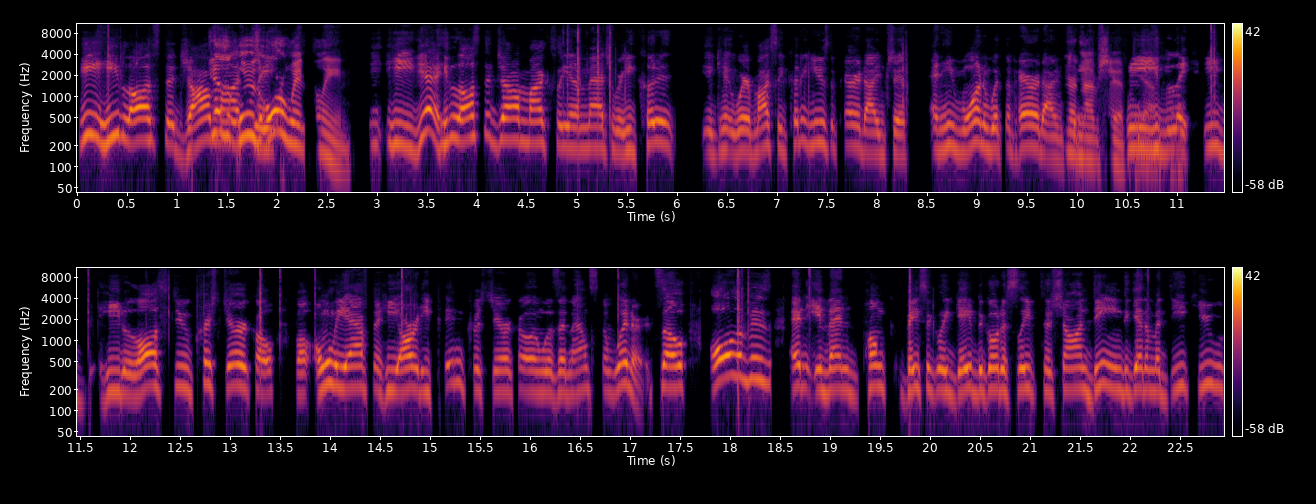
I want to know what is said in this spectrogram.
He he lost to Jon. He doesn't Moxley. lose or win clean. He, he, yeah he lost to Jon Moxley in a match where he couldn't where Moxley couldn't use the paradigm shift and he won with the paradigm, paradigm shift. shift he, yeah. he he lost to Chris Jericho, but only after he already pinned Chris Jericho and was announced the winner. So all of his and, and then Punk basically gave the go to sleep to Shawn Dean to get him a DQ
